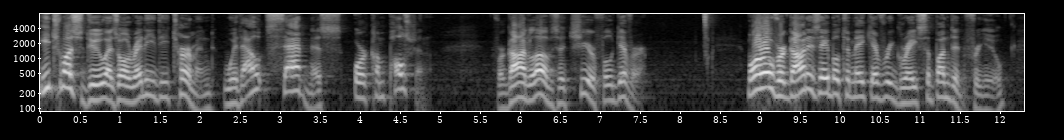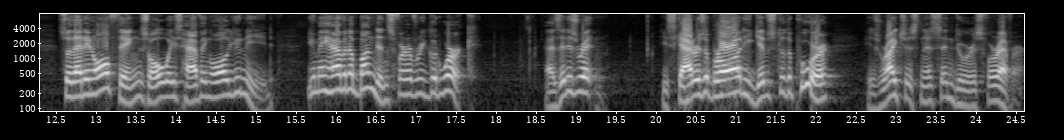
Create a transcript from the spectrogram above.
Each must do as already determined without sadness or compulsion, for God loves a cheerful giver. Moreover, God is able to make every grace abundant for you, so that in all things, always having all you need, you may have an abundance for every good work. As it is written, He scatters abroad, He gives to the poor, His righteousness endures forever.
